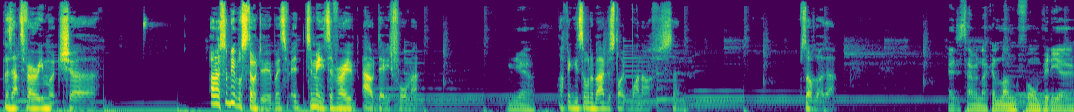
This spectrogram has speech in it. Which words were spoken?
because that's very much. Uh, I know some people still do but it's, it, to me, it's a very outdated format. Yeah. I think it's all about just like one-offs and stuff like that. Yeah, just having like a long form video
